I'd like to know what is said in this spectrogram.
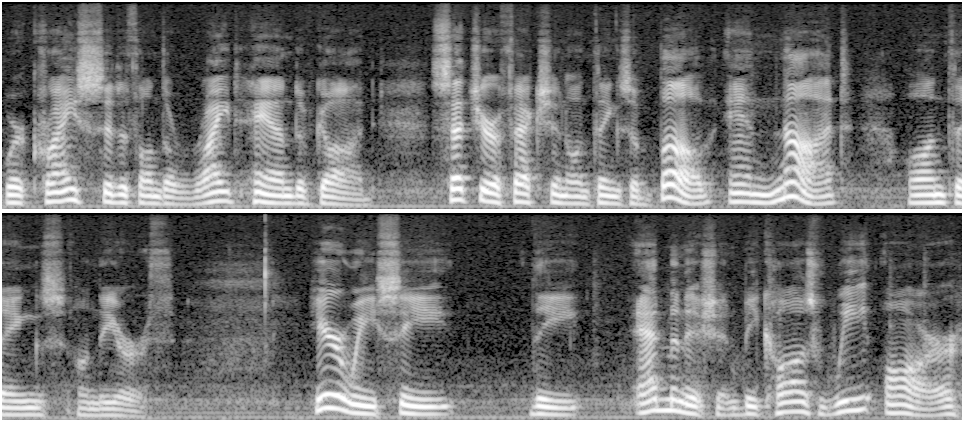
where Christ sitteth on the right hand of God. Set your affection on things above and not on things on the earth. Here we see the admonition because we are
